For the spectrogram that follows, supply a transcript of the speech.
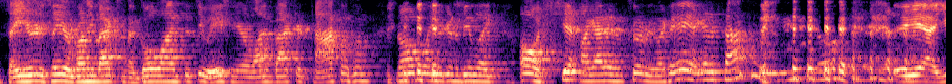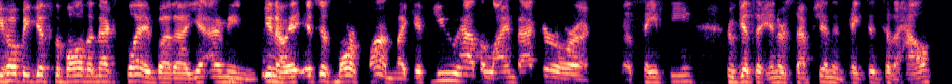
say you're say you're running backs in a goal line situation, your linebacker tackles him. Normally, you're going to be like, "Oh shit, my guy didn't score." You're like, "Hey, I got to tackle him." you know? yeah, you hope he gets the ball the next play. But uh, yeah, I mean, you know, it, it's just more fun. Like if you have a linebacker or a, a safety who gets an interception and takes it to the house,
